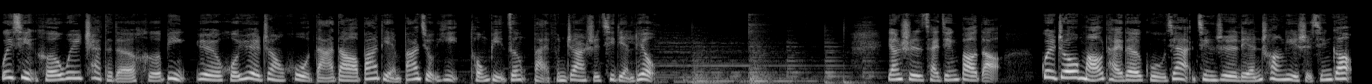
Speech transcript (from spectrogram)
微信和 WeChat 的合并月活跃账户达到八点八九亿，同比增百分之二十七点六。央视财经报道。贵州茅台的股价近日连创历史新高，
